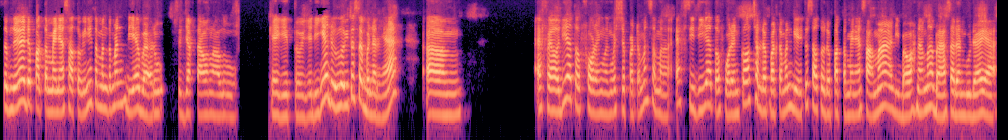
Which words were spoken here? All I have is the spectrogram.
Sebenarnya departemen yang satu ini teman-teman dia baru sejak tahun lalu kayak gitu. Jadinya dulu itu sebenarnya um, FLD atau Foreign Language Department sama FCD atau Foreign Culture Department dia itu satu departemen yang sama di bawah nama bahasa dan budaya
